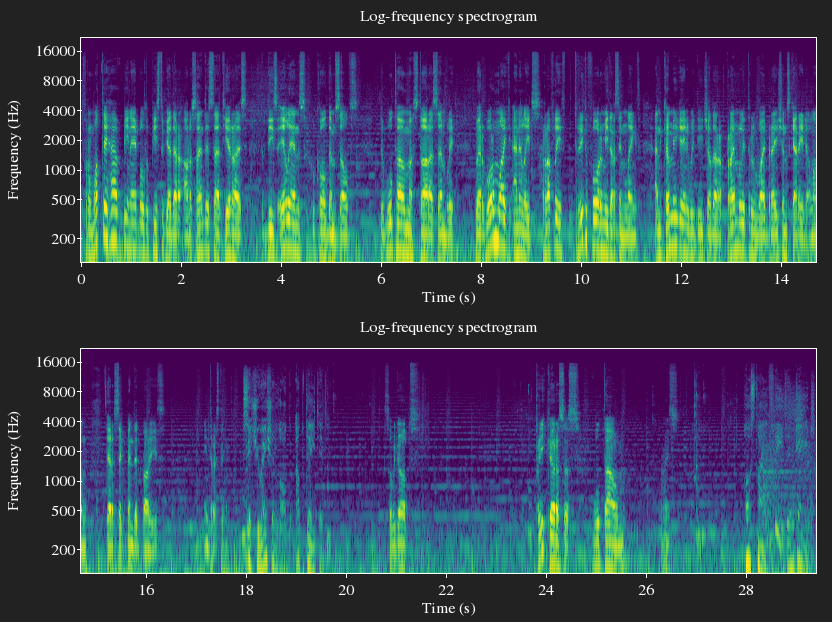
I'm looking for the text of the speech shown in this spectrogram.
From what they have been able to piece together, our scientists theorize that these aliens, who call themselves the Vultaum Star Assembly, were worm-like annelids, roughly 3 to 4 meters in length, and communicate with each other primarily through vibrations carried along their segmented bodies. Interesting. Situation log updated. So we got precursors, Vultaum. Nice. Hostile fleet engaged.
